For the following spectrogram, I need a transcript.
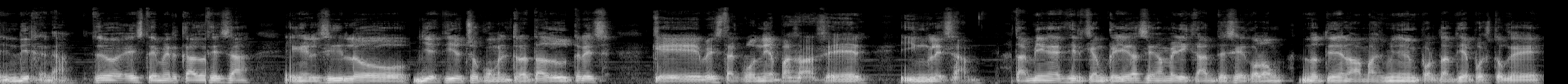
indígena. Este mercado cesa en el siglo XVIII con el Tratado de Utrecht que esta colonia pasa a ser inglesa. También es decir que aunque llegase en América antes que Colón, no tiene la más mínima importancia puesto que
